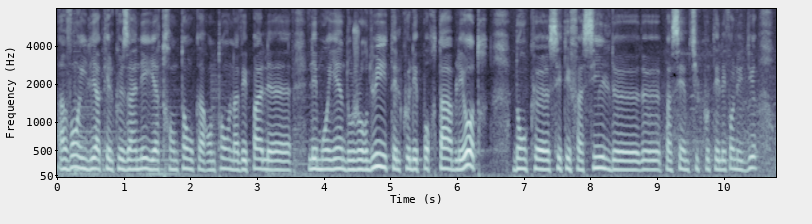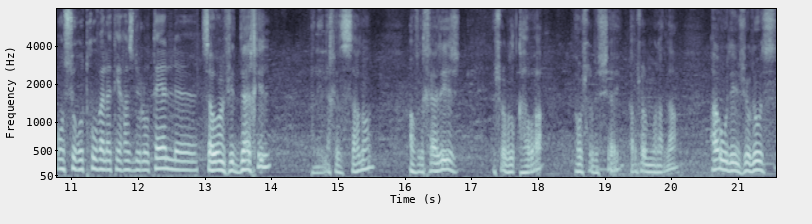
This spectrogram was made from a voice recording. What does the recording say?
avant il y a quelques années, il y a 30 ans ou 40 ans, on n'avait pas les moyens d'aujourd'hui tels que les portables et autres. Donc euh, c'était facile de, passer un petit coup de téléphone et de dire on se retrouve à la terrasse de l'hôtel. Euh. salon, أو للجلوس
